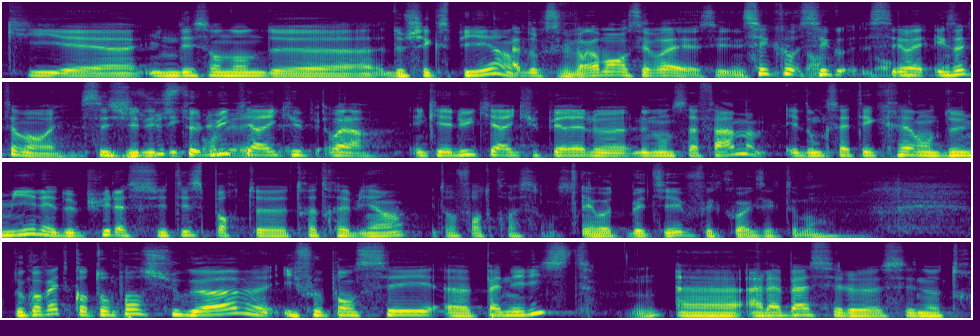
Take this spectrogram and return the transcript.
qui est euh, une descendante de, de Shakespeare. Ah, donc c'est vraiment, c'est vrai. C'est C'est Bon. exactement, ouais. C'est juste lui qui a récupéré, voilà, et qui est lui qui a récupéré le, le nom de sa femme. Et donc ça a été créé en 2000 et depuis la société se porte euh, très très bien, est en forte croissance. Et votre métier, vous faites quoi exactement? Donc en fait, quand on pense YouGov, il faut penser euh, panéliste. Mhm. Euh, à la base, c'est le, c'est notre,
